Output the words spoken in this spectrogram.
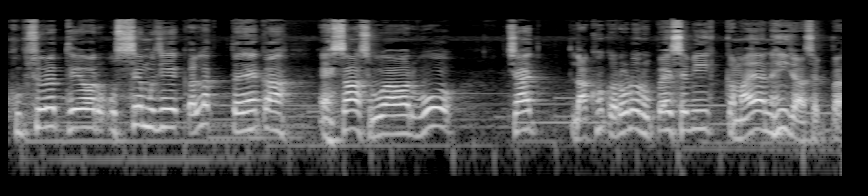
खूबसूरत थे और उससे मुझे एक अलग तरह का एहसास हुआ और वो शायद लाखों करोड़ों रुपए से भी कमाया नहीं जा सकता।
